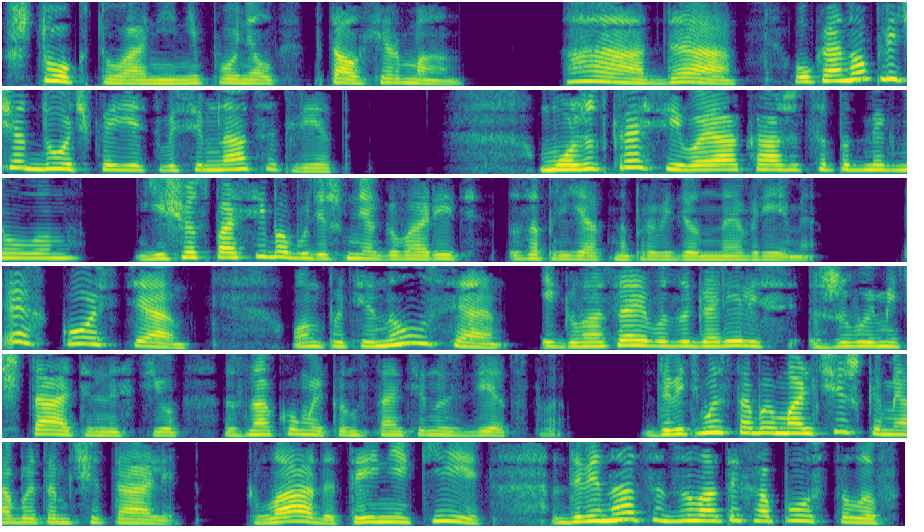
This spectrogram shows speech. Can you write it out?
«Что кто они?» — не понял Кталхерман. «А, да, у Коноплича дочка есть, восемнадцать лет». «Может, красивая окажется», — подмигнул он. «Еще спасибо будешь мне говорить за приятно проведенное время». «Эх, Костя!» Он потянулся, и глаза его загорелись живой мечтательностью, знакомой Константину с детства. «Да ведь мы с тобой мальчишками об этом читали. Клады, тайники, двенадцать золотых апостолов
